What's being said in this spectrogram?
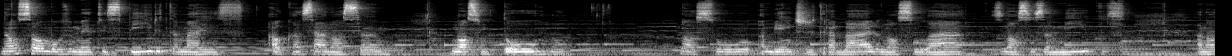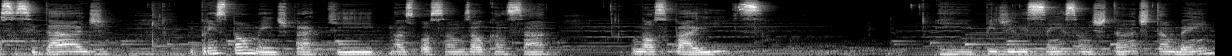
não só o movimento espírita, mas alcançar nossa, nosso entorno, nosso ambiente de trabalho, nosso lar, os nossos amigos, a nossa cidade. E principalmente para que nós possamos alcançar o nosso país e pedir licença um instante também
